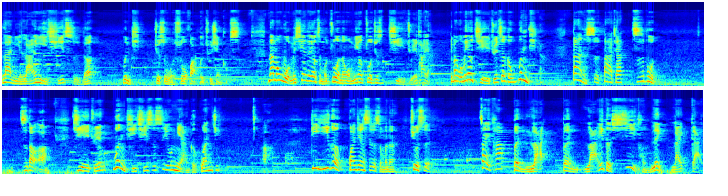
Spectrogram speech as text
让你难以启齿的问题，就是我说话会出现口吃。那么我们现在要怎么做呢？我们要做就是解决它呀，对吧？我们要解决这个问题啊。但是大家知不知道啊？解决问题其实是有两个关键啊。第一个关键是什么呢？就是。在它本来本来的系统内来改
